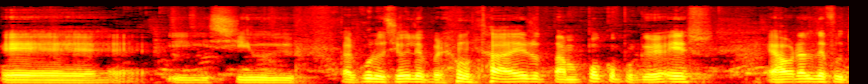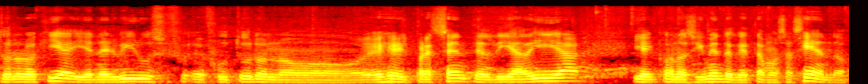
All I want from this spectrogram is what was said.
Eh, y si calculo si hoy le pregunta a ellos, tampoco porque es, es oral de futurología y en el virus futuro no es el presente, el día a día y el conocimiento que estamos haciendo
